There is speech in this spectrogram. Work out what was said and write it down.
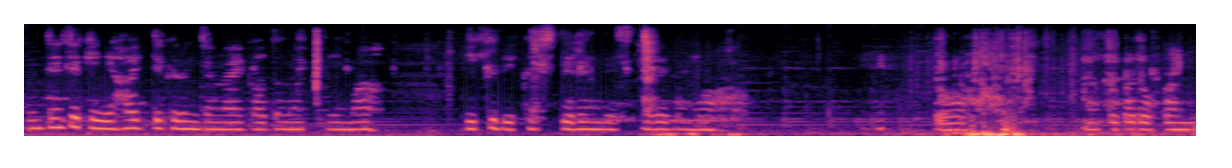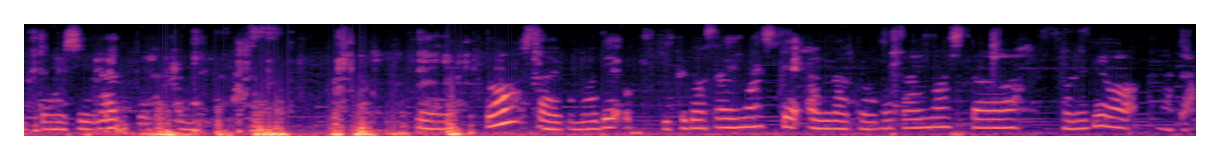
運転席に入ってくるんじゃないかと思って今、ビクビクしてるんですけれども、えっと、なんとかどっかに行ってほしいなって思ってます。えっと、最後までお聞きくださいましてありがとうございました。それではまた。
